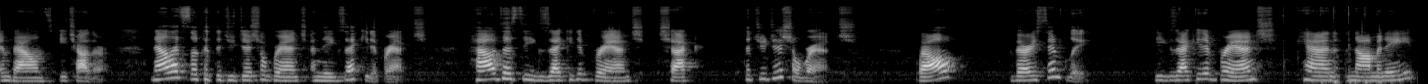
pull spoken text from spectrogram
and balance each other. Now let's look at the judicial branch and the executive branch. How does the executive branch check the judicial branch? Well, very simply, the executive branch can nominate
